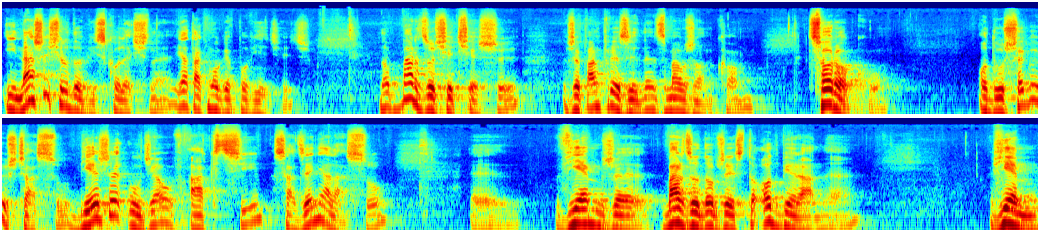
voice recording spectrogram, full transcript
I nasze środowisko leśne, ja tak mogę powiedzieć, no bardzo się cieszy, że pan prezydent z małżonką co roku od dłuższego już czasu bierze udział w akcji sadzenia lasu. Wiem, że bardzo dobrze jest to odbierane. Wiem,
